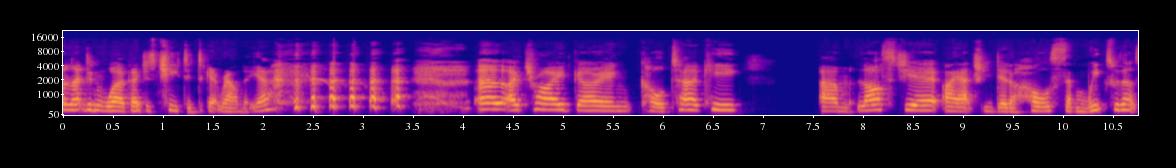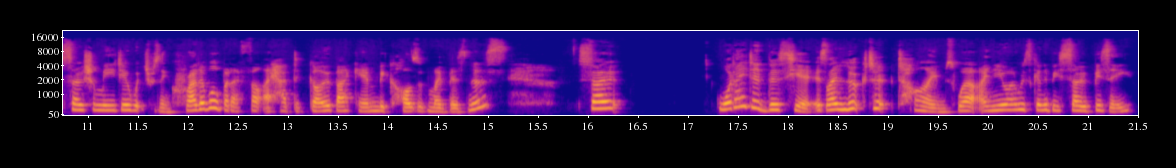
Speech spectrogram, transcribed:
And that didn't work. I just cheated to get around it, yeah? and I've tried going cold turkey. Um, last year, I actually did a whole seven weeks without social media, which was incredible, but I felt I had to go back in because of my business. So what I did this year is I looked at times where I knew I was going to be so busy,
